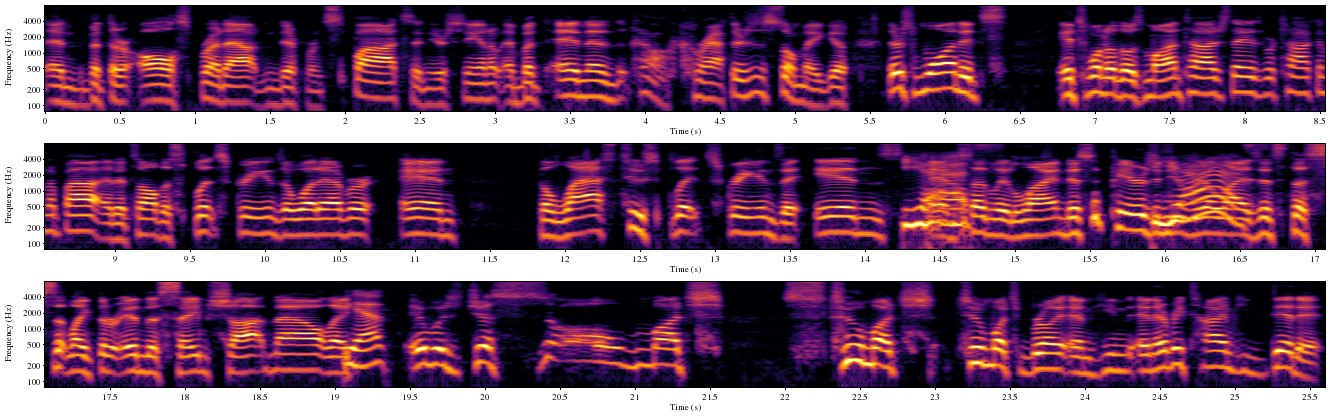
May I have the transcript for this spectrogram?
and but they're all spread out in different spots, and you're seeing them. But and then oh crap, there's just so many good. There's one. It's it's one of those montage things we're talking about, and it's all the split screens or whatever, and. The last two split screens, it ends, and suddenly the line disappears, and you realize it's the like they're in the same shot now. Like Yep. it was just so much too much too much brilliant and he and every time he did it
